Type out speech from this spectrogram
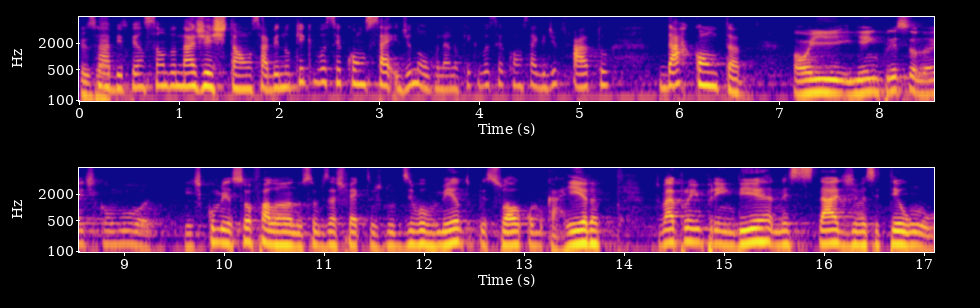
Exato. Sabe? Pensando na gestão, sabe? No que, que você consegue, de novo, né? No que, que você consegue de fato dar conta. Bom, e, e é impressionante como a gente começou falando sobre os aspectos do desenvolvimento pessoal como carreira. Gente vai para o empreender, a necessidade de você ter um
